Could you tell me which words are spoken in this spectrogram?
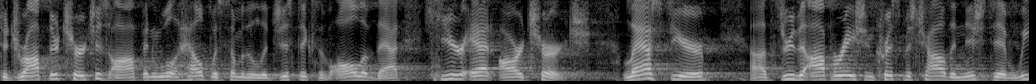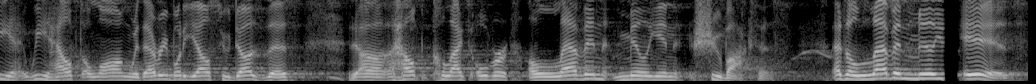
to drop their churches off, and we'll help with some of the logistics of all of that here at our church. Last year, uh, through the Operation Christmas Child Initiative, we, we helped along with everybody else who does this, uh, help collect over 11 million shoeboxes. That's 11 million is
